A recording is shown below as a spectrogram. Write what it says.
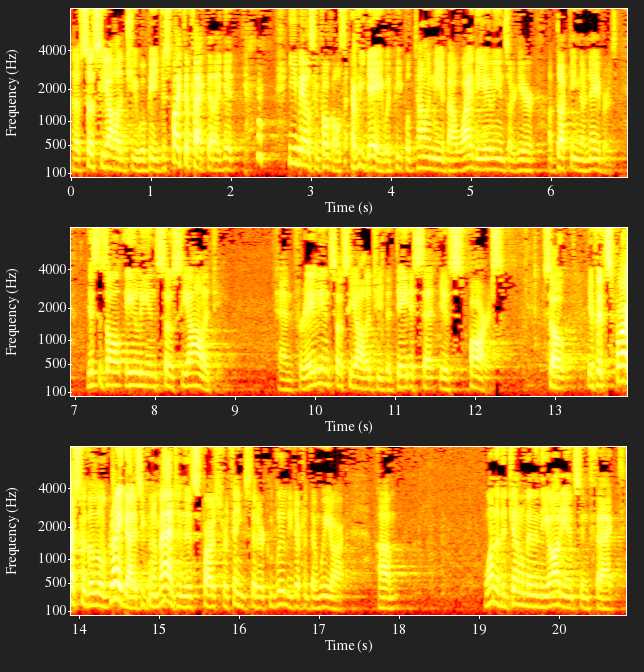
uh, sociology will be, despite the fact that I get emails and phone calls every day with people telling me about why the aliens are here abducting their neighbors. This is all alien sociology. And for alien sociology, the data set is sparse. So if it's sparse for the little gray guys, you can imagine it's sparse for things that are completely different than we are. Um, one of the gentlemen in the audience, in fact,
